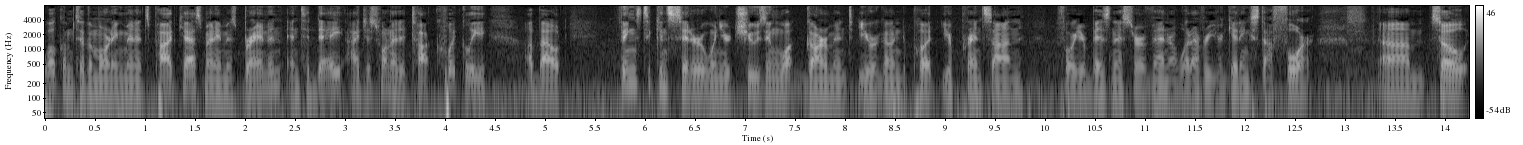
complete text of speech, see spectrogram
Welcome to the Morning Minutes podcast. My name is Brandon, and today I just wanted to talk quickly about things to consider when you're choosing what garment you are going to put your prints on for your business or event or whatever you're getting stuff for. Um, so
